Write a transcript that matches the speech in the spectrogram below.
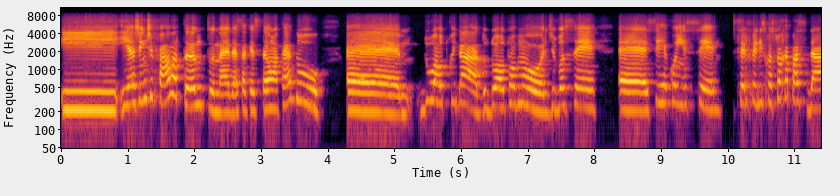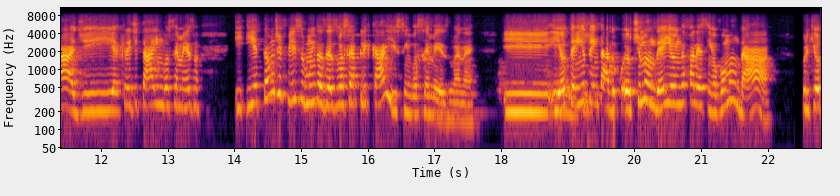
E, e, a gente fala tanto, né, dessa questão até do, é, do autocuidado, do autoamor, de você é, se reconhecer, ser feliz com a sua capacidade e acreditar em você mesma. E, e, é tão difícil, muitas vezes, você aplicar isso em você mesma, né? E, e eu tenho tentado, eu te mandei e eu ainda falei assim, eu vou mandar porque eu,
